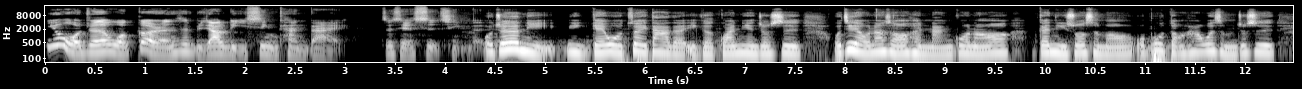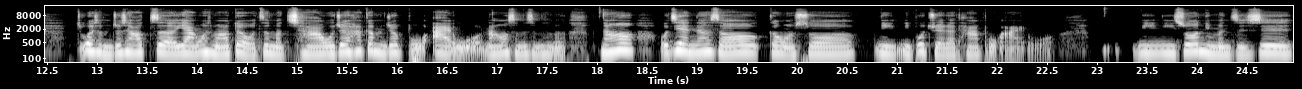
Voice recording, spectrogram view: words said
因为我觉得我个人是比较理性看待这些事情的。我觉得你你给我最大的一个观念就是，我记得我那时候很难过，然后跟你说什么，我不懂他为什么就是。为什么就是要这样？为什么要对我这么差？我觉得他根本就不爱我，然后什么什么什么。然后我记得你那时候跟我说，你你不觉得他不爱我？你你说你们只是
